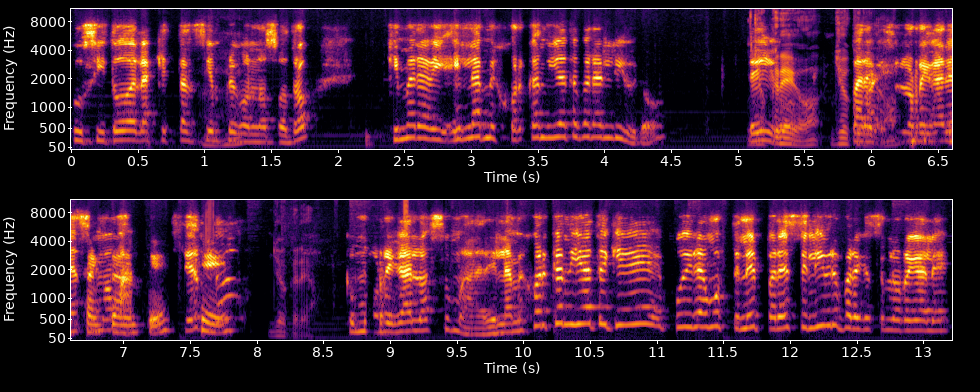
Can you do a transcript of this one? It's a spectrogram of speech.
Susi, todas las que están siempre con nosotros. Qué maravilla. Es la mejor candidata para el libro yo creo, yo para que se lo regale a su mamá, ¿cierto? Yo creo. Como regalo a su madre. La mejor candidata que pudiéramos tener para ese libro para que se lo regale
